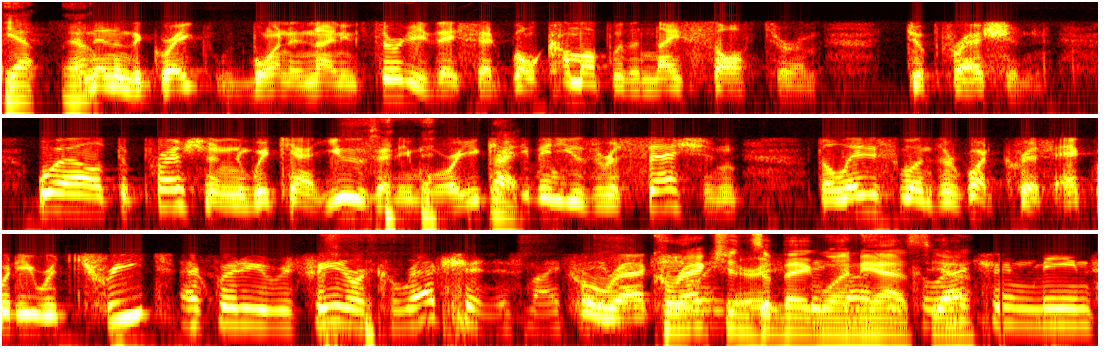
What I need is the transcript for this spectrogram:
Yep, yep. And then in the great one in 1930, they said, well, come up with a nice soft term, depression. Well, depression we can't use anymore. You can't right. even use recession. The latest ones are what, Chris? Equity retreat? Equity retreat or correction is my favorite. Correction. Correction's a big because one, yes. correction yeah. means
